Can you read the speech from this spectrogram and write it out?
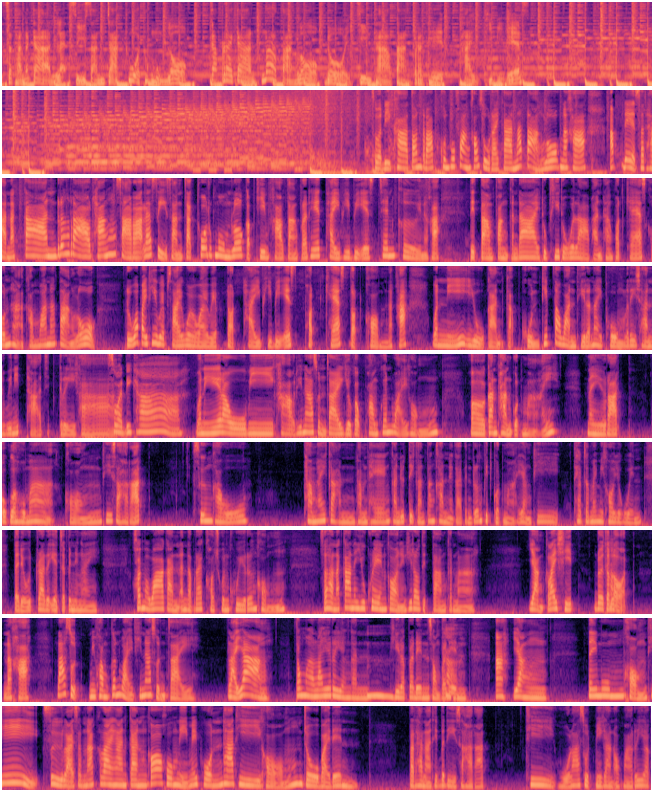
ตสถานการณ์และสีสันจากทั่วทุกมุมโลก กับรายการหน้าต่างโลกโดยทีมข่าวต่างประเทศไทย PBS สวัสดีค่ะ ต้อนรับคุณผู้ฟังเข้าสู่รายการหน้าต่างโลกนะคะ อัปเดตสถานการณ์ เรื่องราวทั้งสาระและสีสันจากทั่วทุกมุมโลกกับทีมข่าวต่างประเทศไทย PBS เช่นเคยนะคะ ติดตามฟังกันได้ทุกที่ทุกเวลาผ่านทางพอดแคสต์ค้นหาคำว่าหน้าต่างโลก หรือว่าไปที่เว็บไซต์ www.thaipbspodcast.com นะคะ วันนี้อยู่กันกับคุณทิพย์ตะวันธีรนัยพงษ์และดิฉันวินิษฐาจิตกรีค่ะ สวัสดีค่ะ วันนี้เรามีข่าวที่น่าสนใจเกี่ยวกับความเคลื่อนไหวของออการผ่านกฎหมายในรัฐโอคลาโฮมาของที่สหรัฐ ซึ่งเขา ทำให้การทำแท้งการยุติการตั้งครรภ์เนี่ยกลายเป็นเรื่องผิดกฎหมายอย่างที่แทบจะไม่มีข้อยกเว้น แต่เดี๋ยวรายละเอียดจะเป็นยังไง ค่อยมาว่ากันอันดับแรกขอชวนคุยเรื่องของสถานการณ์ในยูเครนก่อนอย่างที่เราติดตามกันมา อย่างใกล้ชิดโดยตลอดนะคะ ล่าสุดมีความเคลื่อนไหวที่น่าสนใจ หลายอย่างต้องมาไล่เรียงกันอืมทีละประเด็นสองประเด็น อะอย่าง ในมุมของที่สื่อหลายสำนักรายงานกันก็คงหนีไม่พ้นท่าทีของโจไบเดน ประธานาธิบดีสหรัฐ ที่โหล่าสุดมีการออกมาเรียก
